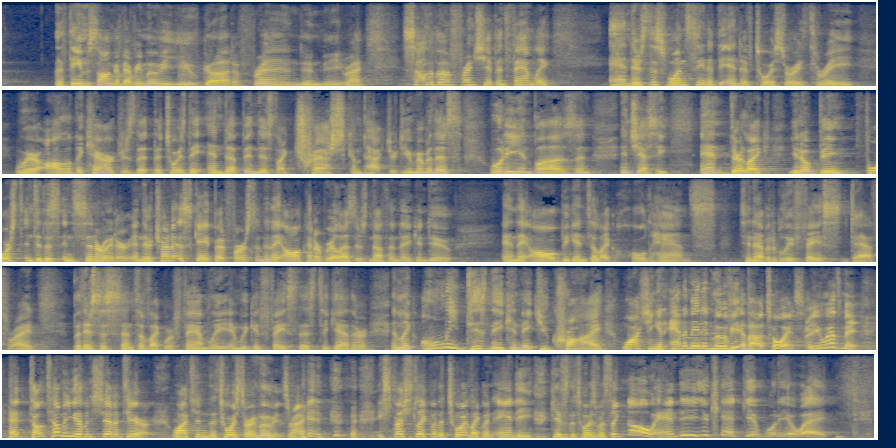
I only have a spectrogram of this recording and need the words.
the theme song of every movie, You've Got a Friend in Me, right? It's all about friendship and family. And there's this one scene at the end of Toy Story 3 where all of the characters, the, the toys, they end up in this like trash compactor. Do you remember this? Woody and Buzz and, and Jesse. And they're like, you know, being forced into this incinerator. And they're trying to escape at first, and then they all kind of realize there's nothing they can do. And they all begin to like hold hands to inevitably face death, right? But there's this sense of like we're family and we can face this together. And like only Disney can make you cry watching an animated movie about toys. Are you with me? Hey, don't tell me you haven't shed a tear watching the Toy Story movies, right? Especially like when the toy, like when Andy gives the toys away. It's like, no, Andy, you can't give Woody away.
